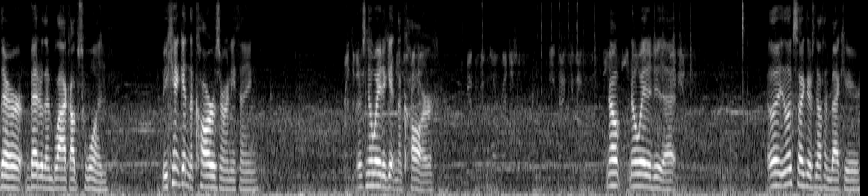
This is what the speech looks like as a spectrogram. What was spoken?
they're better than Black Ops 1. But you can't get in the cars or anything. There's no way to get in the car. Nope, no way to do that. It looks like there's nothing back here.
